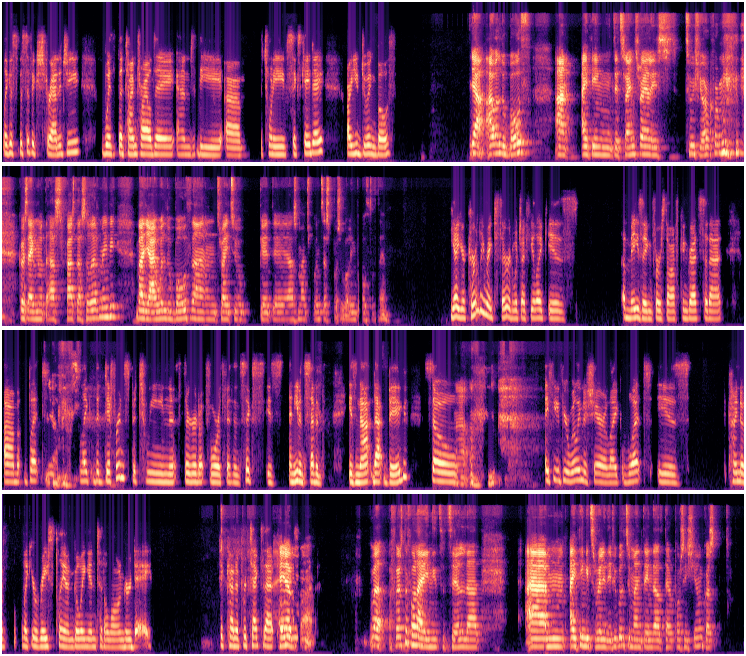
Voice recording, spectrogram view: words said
like a specific strategy with the time trial day and the um, the 26k day? Are you doing both? Yeah, I will do both, and I think the time trial is too short for me because I'm not as fast as others maybe. But yeah, I will do both and try to get uh, as much points as possible in both of them. Yeah, you're currently ranked third, which I feel like is amazing. First off, congrats to that. Um, but yeah, like the difference between third, fourth, fifth, and sixth is, and even seventh, is not that big. So, no. if if you're willing to share, like, what is kind of like your race plan going into the longer day to kind of protect that podium um, spot? Well, first of all, I need to tell that um, I think it's really difficult to maintain that third position because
